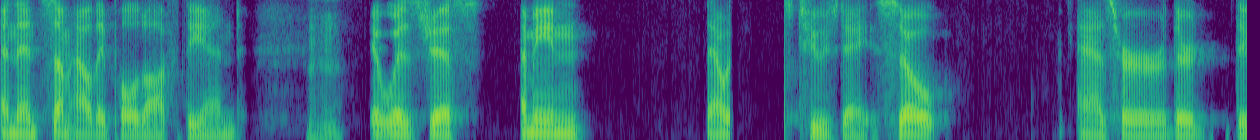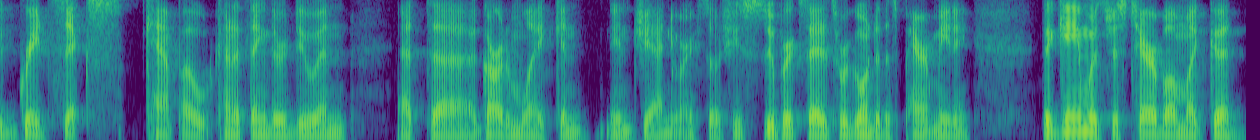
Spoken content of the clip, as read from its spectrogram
And then somehow they pulled off at the end. Mhm. It was just, I mean, that was Tuesday. So as her their the grade six camp out kind of thing they're doing at uh, Garden Lake in in January. So she's super excited. So we're going to this parent meeting. The game was just terrible. I'm like, good.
